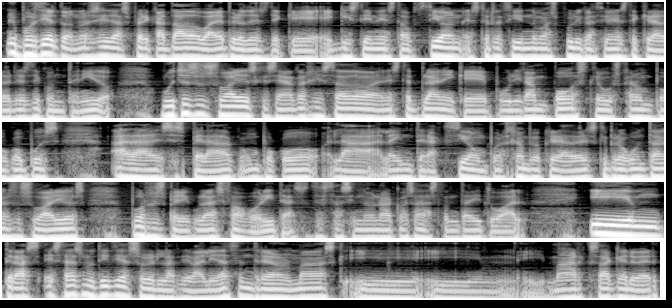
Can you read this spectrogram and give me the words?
Y por cierto, no sé si te has percatado, ¿vale? Pero desde que X tiene esta opción, estoy recibiendo más publicaciones de creadores de contenido. Muchos usuarios que se han registrado en este plan y que publican posts que buscan un poco, pues, a la desesperada, un poco la, interacción. Por ejemplo, creadores que preguntan a los usuarios por sus películas favoritas. Esto está siendo una cosa bastante habitual. Y mm, tras estas noticias sobre la rivalidad entre Elon Musk y, Mark Zuckerberg,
